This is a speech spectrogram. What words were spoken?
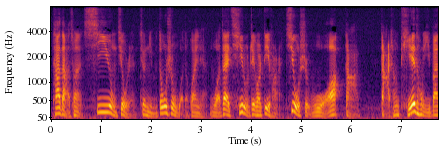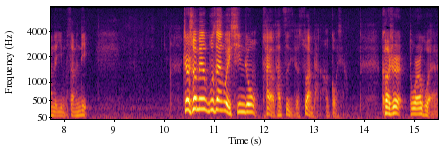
他打算西用救人，就你们都是我的官员，我在齐鲁这块地方就是我打打成铁桶一般的一亩三分地。这说明吴三桂心中他有他自己的算盘和构想。可是多尔衮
